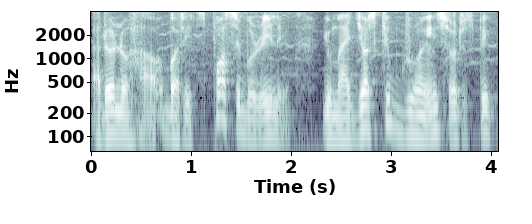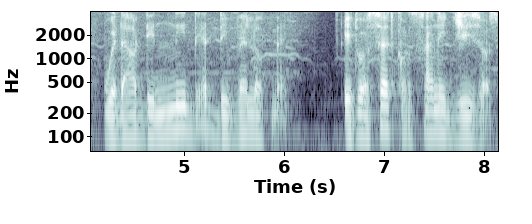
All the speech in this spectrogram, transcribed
I don't know how, but it's possible, really you might just keep growing, so to speak, without the needed development. It was said concerning Jesus,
